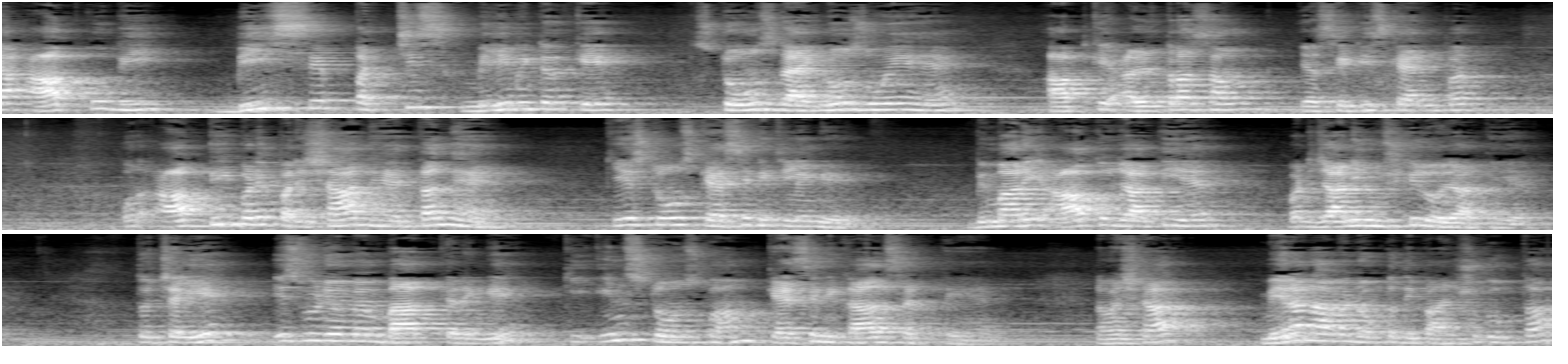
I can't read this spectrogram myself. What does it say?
क्या आपको भी 20 से 25 मिलीमीटर के स्टोन्स डायग्नोज हुए हैं आपके अल्ट्रासाउंड या सीटी स्कैन पर? और आप भी बड़े परेशान हैं, तंग हैं कि ये स्टोन्स कैसे निकलेंगे? बीमारी आ तो जाती है बट जानी मुश्किल हो जाती है। तो चलिए, इस वीडियो में हम बात करेंगे कि इन स्टोन्स को हम कैसे निकाल सकते हैं। नमस्कार, मेरा नाम है डॉक्टर दीपांशु गुप्ता।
